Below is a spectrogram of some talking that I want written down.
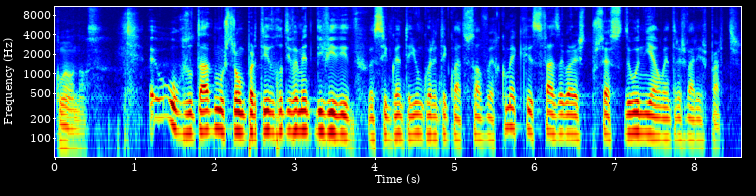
como é o nosso. O resultado mostrou um partido relativamente dividido, a 51-44, salvo erro. Como é que se faz agora este processo de união entre as várias partes?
